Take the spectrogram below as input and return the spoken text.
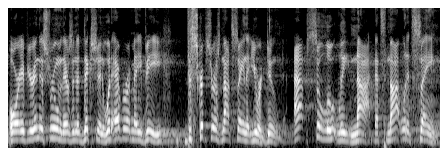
or if you're in this room and there's an addiction, whatever it may be, the scripture is not saying that you are doomed. Absolutely not. That's not what it's saying.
